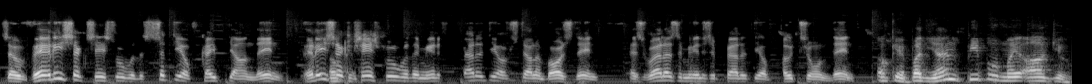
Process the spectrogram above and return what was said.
So very successful with the city of Cape Town then, very okay. successful with the municipality of Stellenbosch then, as well as the municipality of Oudtshoorn then. Okay, but young people may argue,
